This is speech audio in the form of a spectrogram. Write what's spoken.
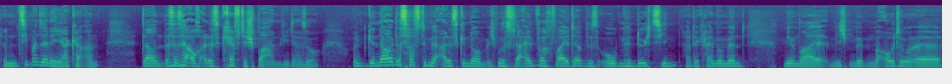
dann zieht man seine Jacke an. Dann, das ist ja auch alles Kräftesparen wieder so. Und genau das hast du mir alles genommen. Ich musste einfach weiter bis oben hin durchziehen, hatte keinen Moment, mir mal mich mit dem Auto äh,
